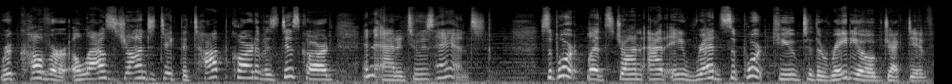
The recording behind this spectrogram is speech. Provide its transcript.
Recover allows John to take the top card of his discard and add it to his hand. Support lets John add a red support cube to the radio objective,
